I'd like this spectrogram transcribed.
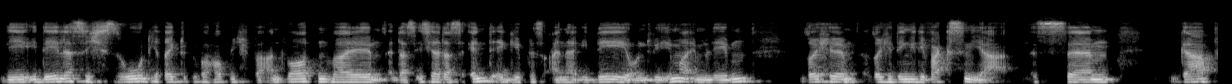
Die Idee lässt sich so direkt überhaupt nicht beantworten, weil das ist ja das Endergebnis einer Idee. Und wie immer im Leben, solche, solche Dinge, die wachsen ja. Es ähm, gab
